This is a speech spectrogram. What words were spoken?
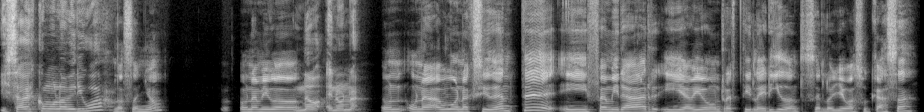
¿Y sabes cómo lo averiguó? ¿Lo soñó? Un amigo, No, en una... un- una, hubo un accidente y fue a mirar y había un reptil herido, entonces lo llevó a su casa.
